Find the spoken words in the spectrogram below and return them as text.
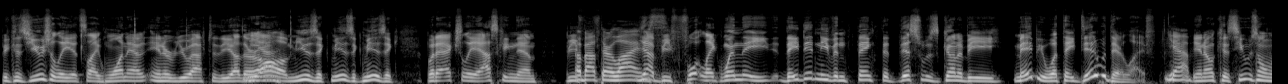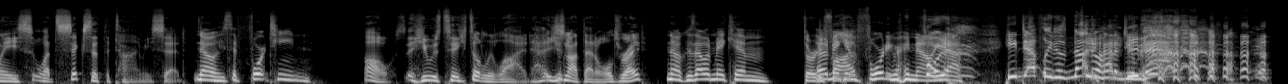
Because usually it's like one interview after the other. Yeah. Oh, music, music, music. But actually asking them bef- About their lives. Yeah, before like when they they didn't even think that this was gonna be maybe what they did with their life. Yeah. You know, because he was only what six at the time. He said. No, he said 14. Oh, he was. T- he totally lied. He's not that old, right? No, because that would make him that would make him 40 right now. 40. Yeah. He definitely does not know how to do math.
